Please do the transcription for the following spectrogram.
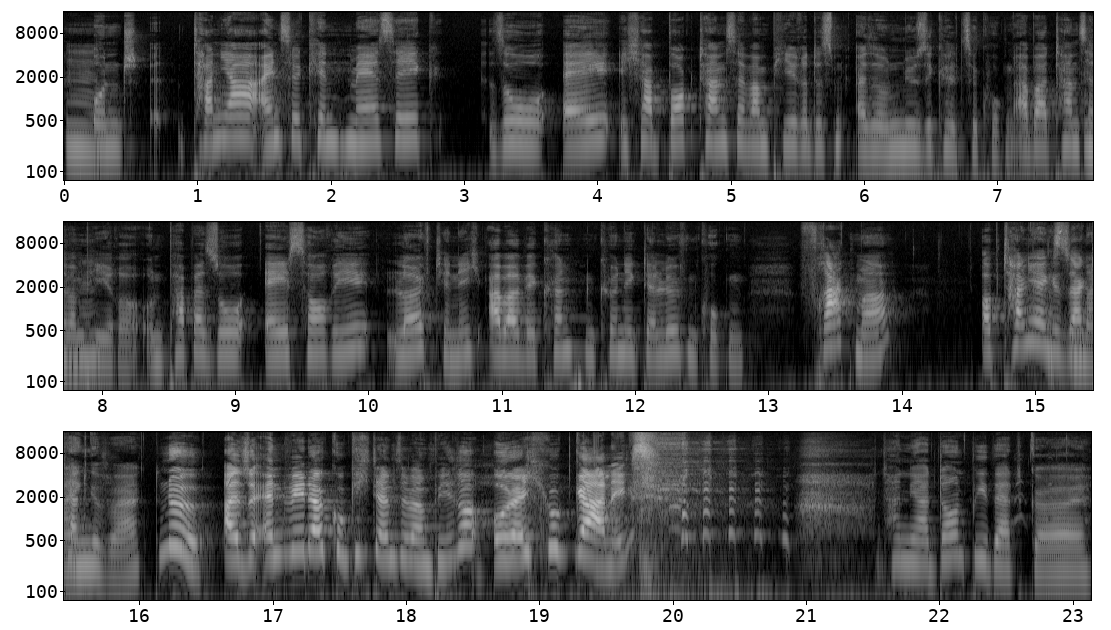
Und äh, Tanja, Einzelkindmäßig, so, ey, ich hab Bock, Tanz der Vampire, das, also ein Musical zu gucken, aber Tanz der Vampire. Und Papa so, ey, sorry, läuft hier nicht, aber wir könnten König der Löwen gucken. Frag mal, ob Tanja Hast gesagt hat, Nein gesagt? Nö, also entweder gucke ich Tanz der Vampire oder ich gucke gar nichts. Tanja, don't be that girl.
